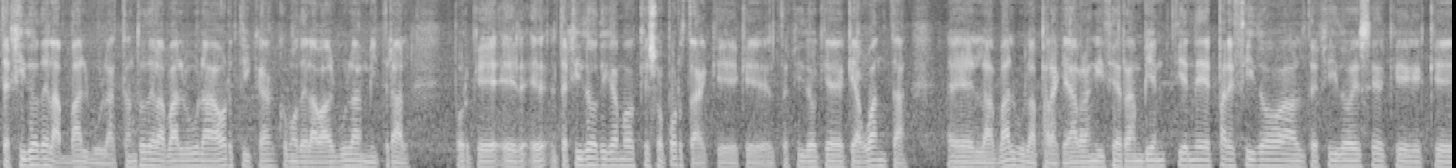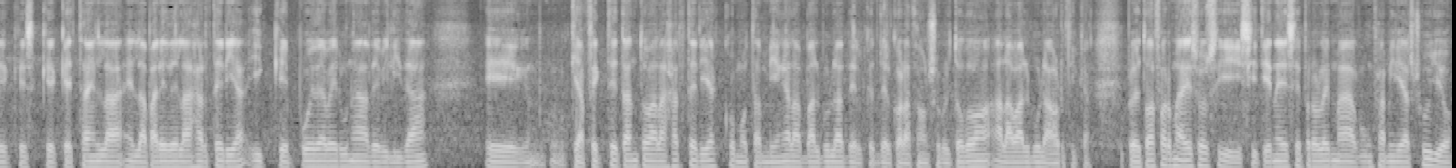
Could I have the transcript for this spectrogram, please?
tejido de las válvulas, tanto de la válvula aórtica como de la válvula mitral porque el, tejido, digamos, que soporta, que, el tejido que, aguanta eh, las válvulas para que abran y cierran bien, tiene parecido al tejido ese que, está en la, en la pared de las arterias y que puede haber una debilidad eh, que afecte tanto a las arterias como también a las válvulas del, corazón, sobre todo a la válvula órtica. Pero de todas formas, eso si, si tiene ese problema algún familiar suyo,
